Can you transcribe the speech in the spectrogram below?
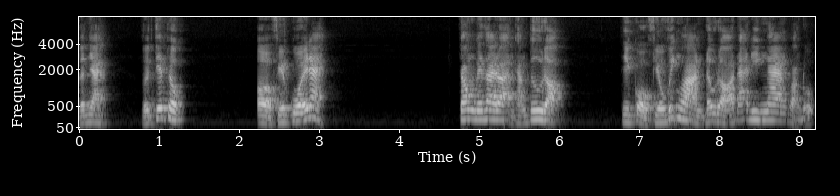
Rất nhanh. Rồi tiếp tục ở phía cuối này. Trong cái giai đoạn tháng tư đó, thì cổ phiếu Vĩnh Hoàn đâu đó đã đi ngang khoảng độ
